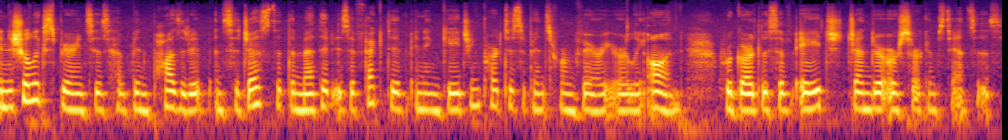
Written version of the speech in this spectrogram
Initial experiences have been positive and suggest that the method is effective in engaging participants from very early on, regardless of age, gender, or circumstances.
